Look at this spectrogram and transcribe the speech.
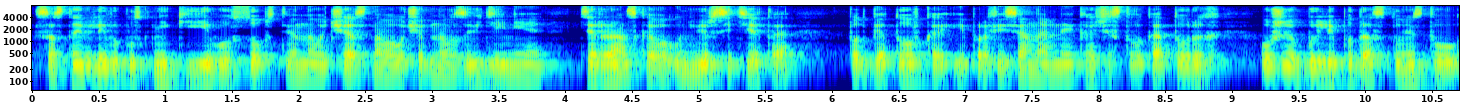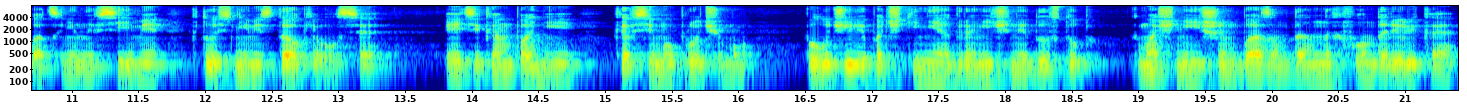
составили выпускники его собственного частного учебного заведения – Тиранского университета, подготовка и профессиональные качества которых уже были по достоинству оценены всеми, кто с ними сталкивался. Эти компании, ко всему прочему, получили почти неограниченный доступ к мощнейшим базам данных фонда Рюрика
